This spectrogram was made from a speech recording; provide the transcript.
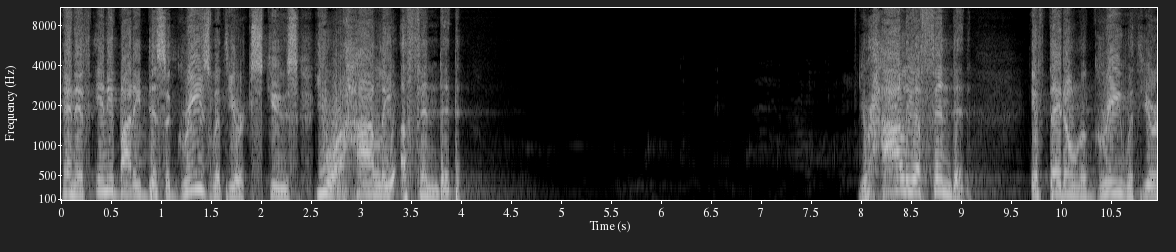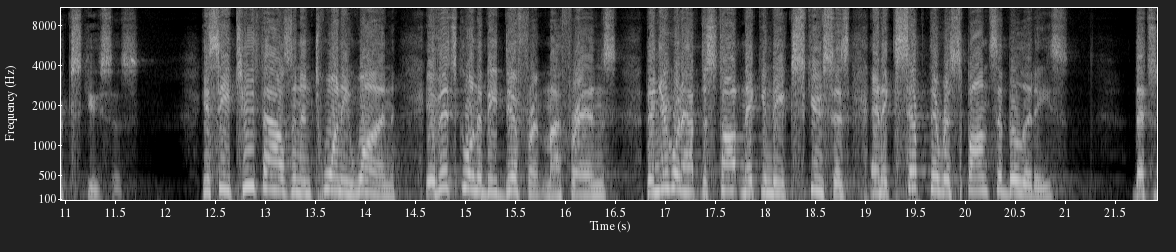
And if anybody disagrees with your excuse, you are highly offended. You're highly offended if they don't agree with your excuses. You see, 2021, if it's going to be different, my friends, then you're going to have to stop making the excuses and accept the responsibilities. That's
